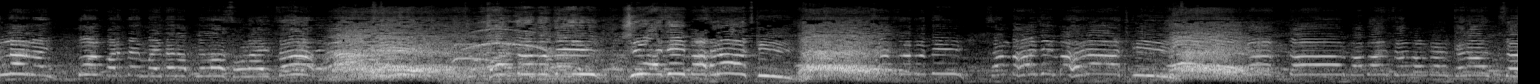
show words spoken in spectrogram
सांगणार नाही. तो परत मैदान आपल्याला सोडायचं शिवाजी महाराज की छत्रपती संभाजी महाराज की डॉक्टर बाबासाहेब आंबेडकरांचा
